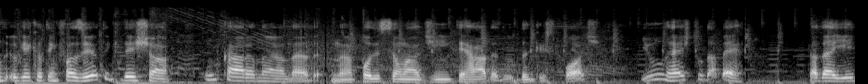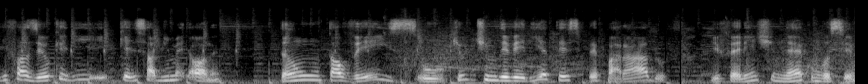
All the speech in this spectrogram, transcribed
o que, que eu tenho que fazer? Eu tenho que deixar um cara na, na, na posição lá de enterrada do Dunker Spot e o resto tudo aberto. Pra daí ele fazer o que ele, que ele sabe melhor, né? Então, talvez o que o time deveria ter se preparado, diferente, né, como você,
